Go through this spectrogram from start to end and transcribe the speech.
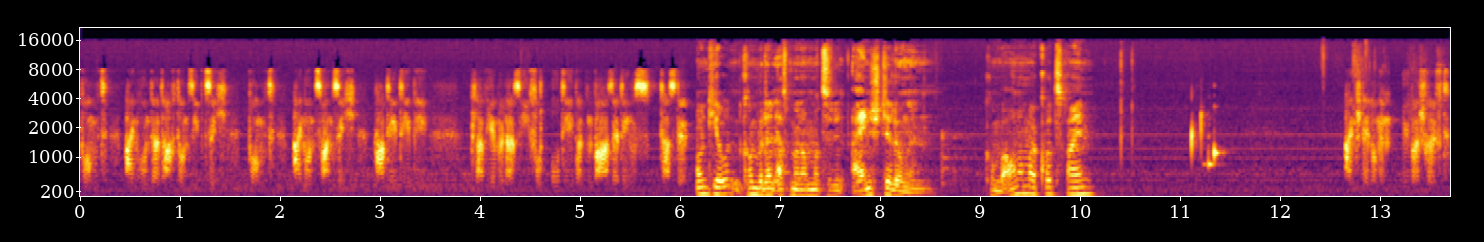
Punkt 178. Punkt 21. HTTP Klaviermüller Sifo OT-Button Bar Settings. Taste. Und hier unten kommen wir dann erstmal nochmal zu den Einstellungen. Kommen wir auch nochmal kurz rein. Einstellungen. Überschrift.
